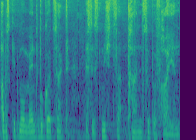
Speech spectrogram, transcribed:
Aber es gibt Momente, wo Gott sagt, es ist nichts dran zu befreien.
